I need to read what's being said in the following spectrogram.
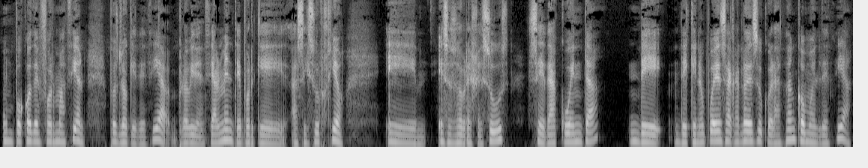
un poco de formación, pues lo que decía providencialmente, porque así surgió eh, eso sobre Jesús, se da cuenta de, de que no puede sacarlo de su corazón, como él decía.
